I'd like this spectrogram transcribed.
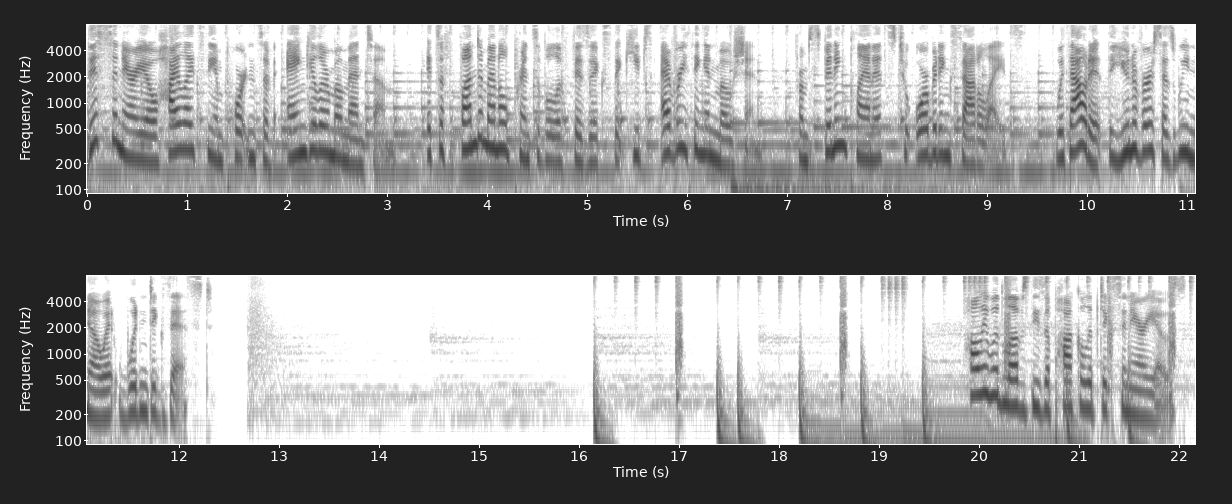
This scenario highlights the importance of angular momentum. It's a fundamental principle of physics that keeps everything in motion, from spinning planets to orbiting satellites. Without it, the universe as we know it wouldn't exist. Hollywood loves these apocalyptic scenarios.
